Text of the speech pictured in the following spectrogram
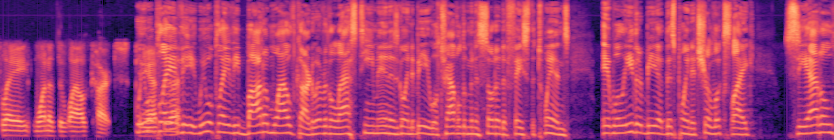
play one of the wild cards? Can we will play that? the we will play the bottom wild card. Whoever the last team in is going to be will travel to Minnesota to face the Twins. It will either be at this point. It sure looks like Seattle,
